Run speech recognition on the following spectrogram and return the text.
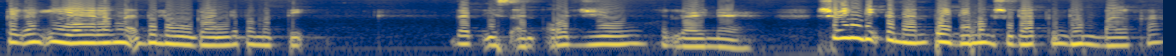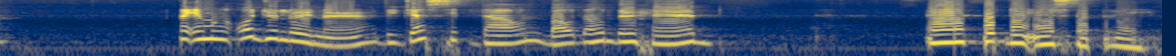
Kag ang iya lang na dulungan nga pamati. That is an audio learner. So, hindi tanan pwede magsudat kung hambal ka. Kaya mga audio learner, they just sit down, bow down their head, and put their ears that way.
